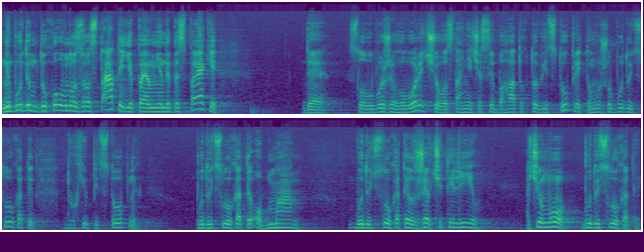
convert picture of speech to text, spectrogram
Не будемо духовно зростати, є певні небезпеки, де Слово Боже говорить, що в останні часи багато хто відступлять, тому що будуть слухати духів підступних, будуть слухати обман, будуть слухати лжевчителів. А чому будуть слухати?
